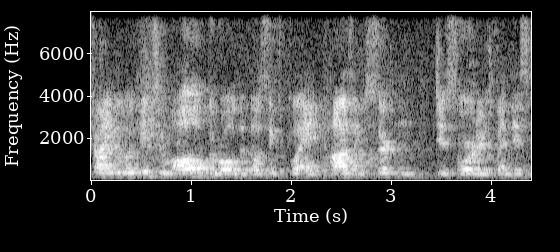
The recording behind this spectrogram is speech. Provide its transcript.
trying to look into all of the role that those things play in causing certain disorders when this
